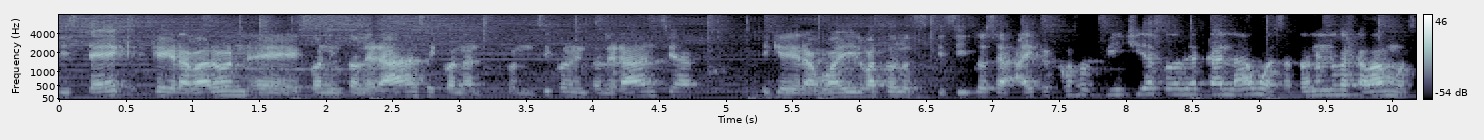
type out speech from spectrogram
Bistec, que grabaron eh, con Intolerancia y con, con, sí, con Intolerancia, y que grabó ahí el vato de los exquisitos, o sea, hay cosas bien chidas todavía acá en Aguas, sea, todavía no nos acabamos,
